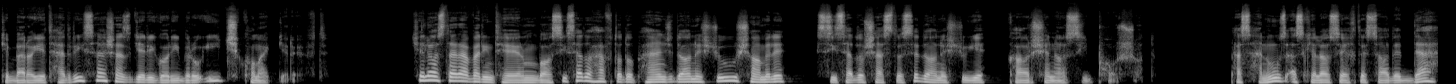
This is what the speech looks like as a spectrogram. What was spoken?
که برای تدریسش از گریگوری برویچ کمک گرفت. کلاس در اولین ترم با 375 دانشجو شامل 363 دانشجوی کارشناسی پر شد. پس هنوز از کلاس اقتصاد ده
